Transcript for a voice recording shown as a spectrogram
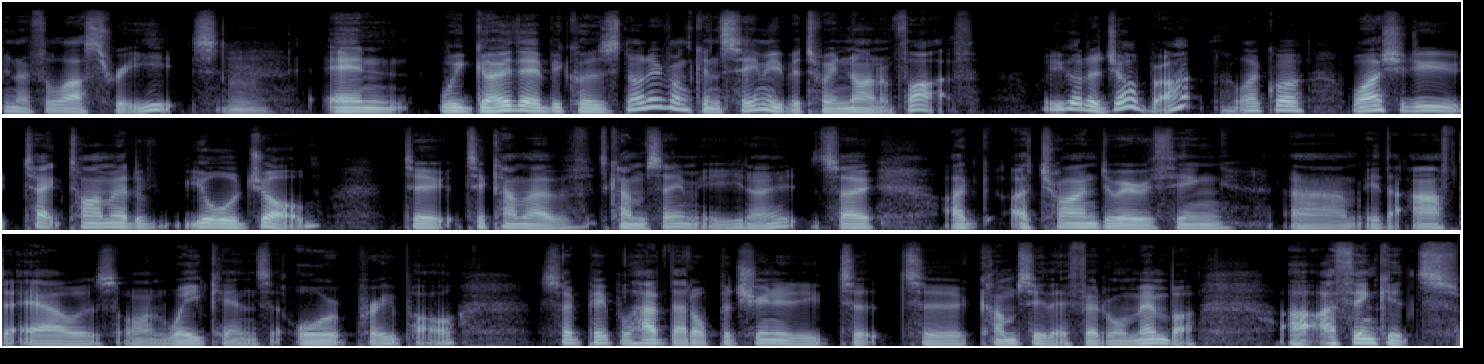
you know for the last three years, and we go there because not everyone can see me between nine and five. Well, you got a job, right? Like, well, why should you take time out of your job to to come over to come see me? You know, so I I try and do everything um, either after hours on weekends or pre-poll, so people have that opportunity to to come see their federal member. Uh, I think it's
